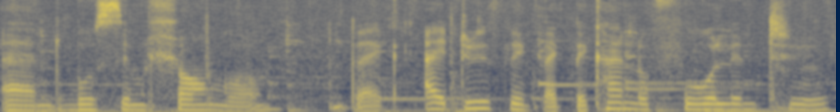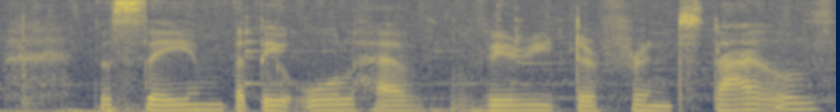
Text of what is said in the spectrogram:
and Busi Mhlongo, like I do think like they kind of fall into the same, but they all have very different styles.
